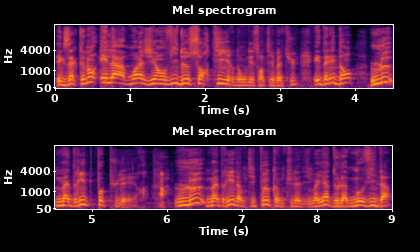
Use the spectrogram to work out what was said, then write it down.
Exactement. Et là, moi, j'ai envie de sortir donc des sentiers battus et d'aller dans le Madrid populaire. Ah. Le Madrid, un petit peu comme tu l'as dit, Maya, de la Movida.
